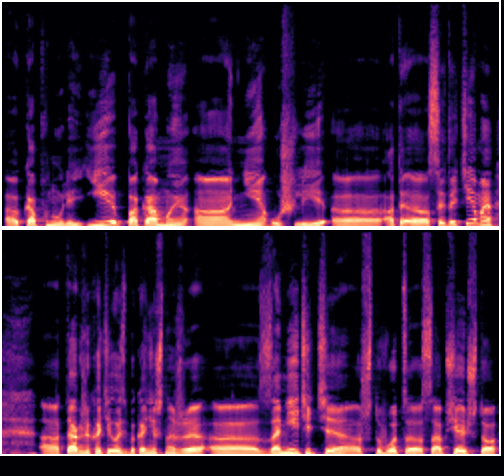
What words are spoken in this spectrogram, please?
а, копнули. И пока мы а, не ушли а, от, а, с этой темы, а, также хотелось бы, конечно же, а, заметить, заметить, э, что вот э, сообщают, что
